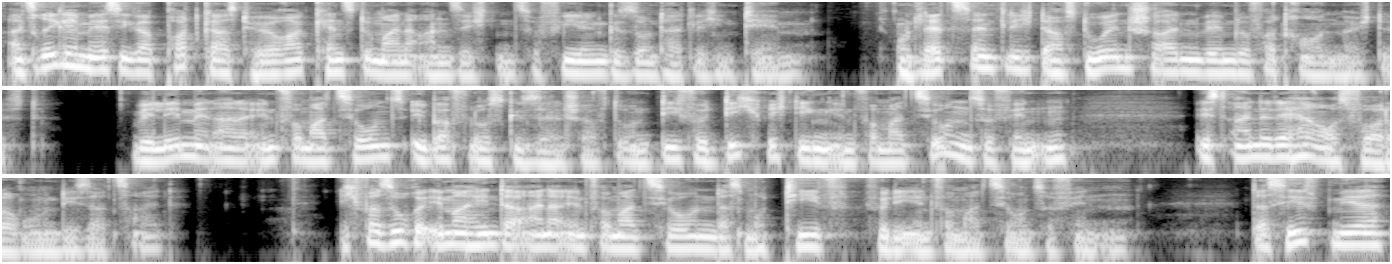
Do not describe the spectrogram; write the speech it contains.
Als regelmäßiger Podcast-Hörer kennst du meine Ansichten zu vielen gesundheitlichen Themen. Und letztendlich darfst du entscheiden, wem du vertrauen möchtest. Wir leben in einer Informationsüberflussgesellschaft und die für dich richtigen Informationen zu finden, ist eine der Herausforderungen dieser Zeit. Ich versuche immer hinter einer Information das Motiv für die Information zu finden. Das hilft mir,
